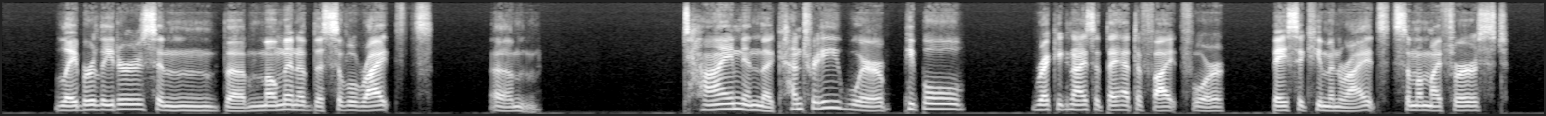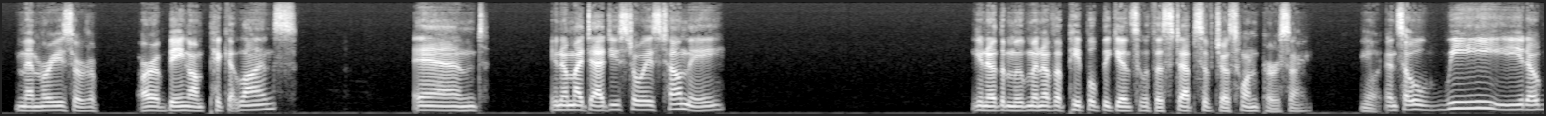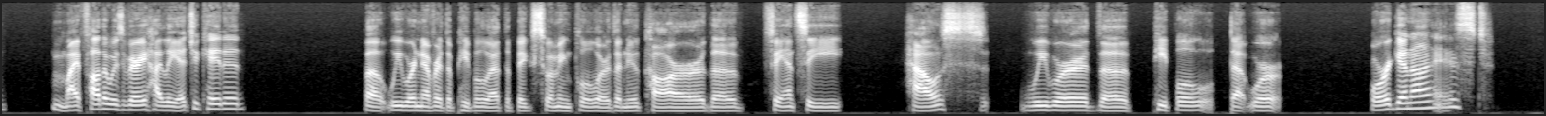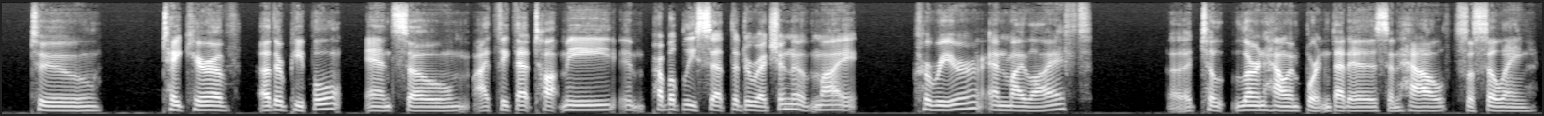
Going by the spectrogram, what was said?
labor leaders in the moment of the civil rights um, time in the country where people recognized that they had to fight for basic human rights. Some of my first memories are are of being on picket lines. And, you know, my dad used to always tell me, you know, the movement of a people begins with the steps of just one person. And so we, you know, my father was very highly educated but we were never the people had the big swimming pool or the new car or the fancy house. We were the people that were organized to take care of other people. And so I think that taught me, and probably set the direction of my career and my life uh, to learn how important that is and how fulfilling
